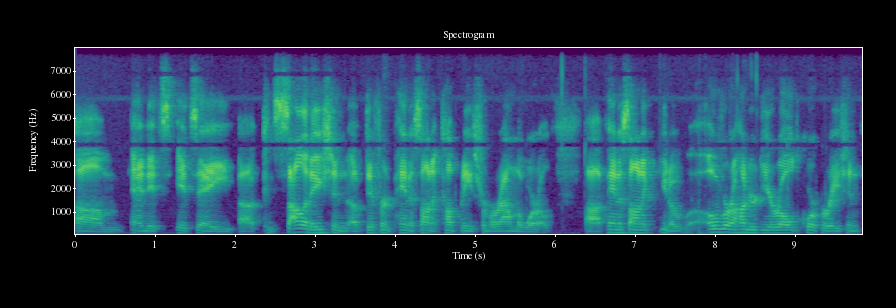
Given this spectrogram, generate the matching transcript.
um, and it's it's a uh, consolidation of different Panasonic companies from around the world. Uh, Panasonic, you know, over a hundred year old corporation,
